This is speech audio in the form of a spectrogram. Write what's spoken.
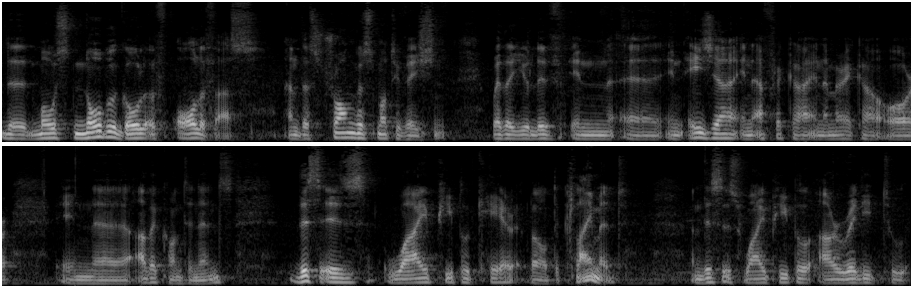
the most noble goal of all of us and the strongest motivation, whether you live in, uh, in Asia, in Africa, in America, or in uh, other continents. This is why people care about the climate, and this is why people are ready to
